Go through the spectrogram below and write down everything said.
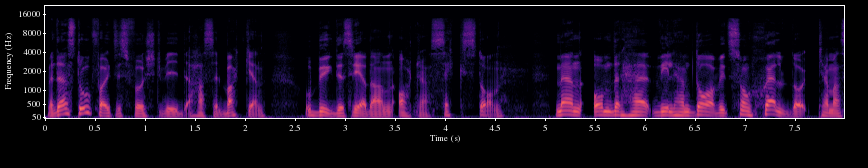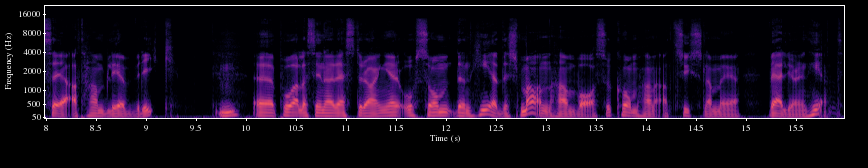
Men den stod faktiskt först vid Hasselbacken och byggdes redan 1816. Men om den här Wilhelm Davidsson själv då kan man säga att han blev rik. eh, På alla sina restauranger och som den hedersman han var så kom han att syssla med välgörenhet.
